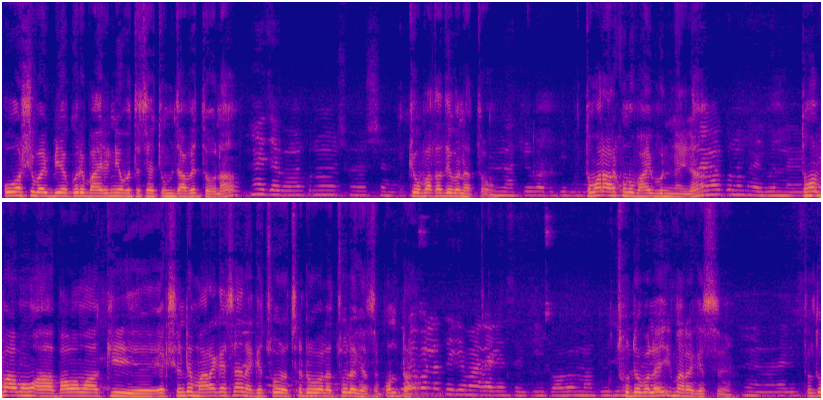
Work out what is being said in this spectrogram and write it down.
প্রবাসী ভাই বিয়ে করে বাইরে নিয়ে যেতে চায় তুমি যাবে তো না? হ্যাঁ যাব আমার কোনো সমস্যা নেই। কেউ বাধা দেবে না তো? না কেউ বাধা দিবে না। তোমার আর কোনো ভাই বোন নাই না? না, আমার কোনো ভাই বোন নাই। তোমার বাবা মা বাবা মা কি অ্যাক্সিডেন্টে মারা গেছে নাকি ছোটবেলা চলে গেছে? কোনটা? ছোটবেলা থেকে মারা গেছে কি? বাবা মা দুজন ছোটবেলায় মারা গেছে? হ্যাঁ মারা গেছে। তাহলে তো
